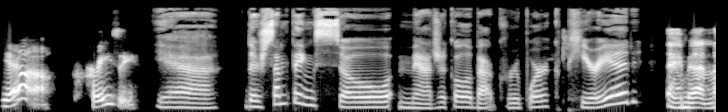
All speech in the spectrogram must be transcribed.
Yeah. Crazy. Yeah. There's something so magical about group work, period. Amen.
